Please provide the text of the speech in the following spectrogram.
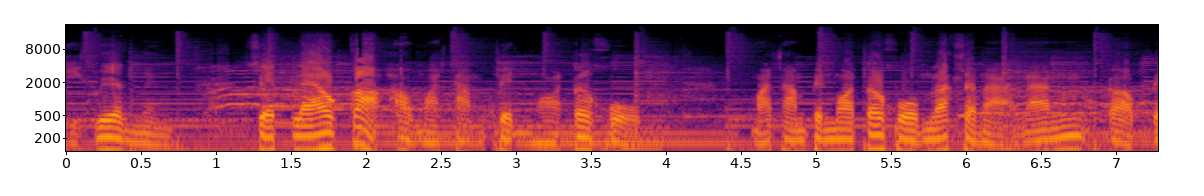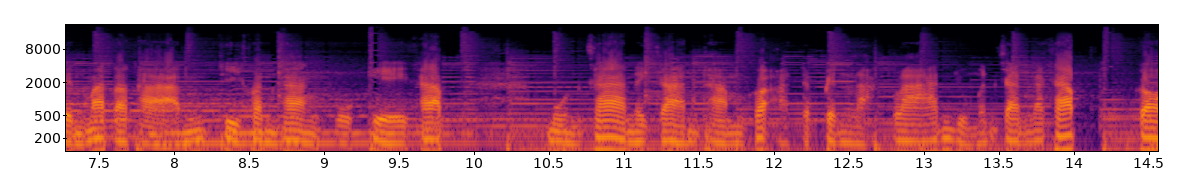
อีกเรื่องหนึ่ง เสร็จแล้วก็เอามาทำเป็นมอเตอร์โฮม มาทำเป็นมอเตอร์โฮมลักษณะนั้นก็เป็นมาตรฐานที่ค่อนข้างโอเคครับ มูลค่าในการทำก็อาจจะเป็นหลักล้านอยู่เหมือนกันนะครับ ก็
